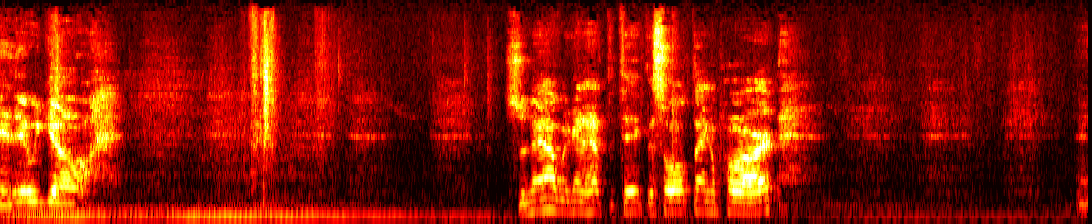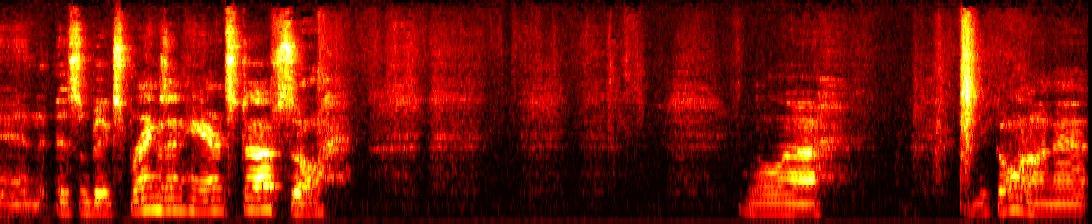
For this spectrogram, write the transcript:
Okay, there we go. So now we're going to have to take this whole thing apart. And there's some big springs in here and stuff, so we'll uh, get going on that.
